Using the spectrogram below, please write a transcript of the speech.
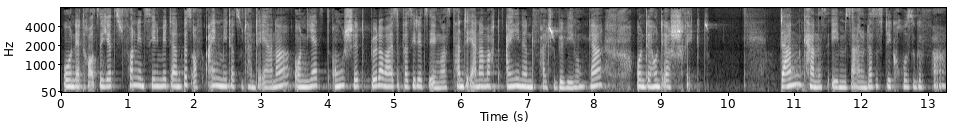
Und er traut sich jetzt von den zehn Metern bis auf einen Meter zu Tante Erna. Und jetzt, oh shit, blöderweise passiert jetzt irgendwas. Tante Erna macht eine falsche Bewegung, ja. Und der Hund erschrickt. Dann kann es eben sein, und das ist die große Gefahr,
